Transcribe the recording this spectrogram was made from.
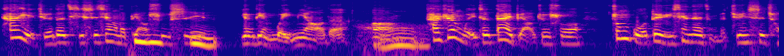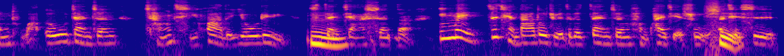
他也觉得其实这样的表述是有点微妙的啊、呃。他认为这代表就是说，中国对于现在整个军事冲突啊，俄乌战争长期化的忧虑是在加深的。因为之前大家都觉得这个战争很快结束，而且是。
